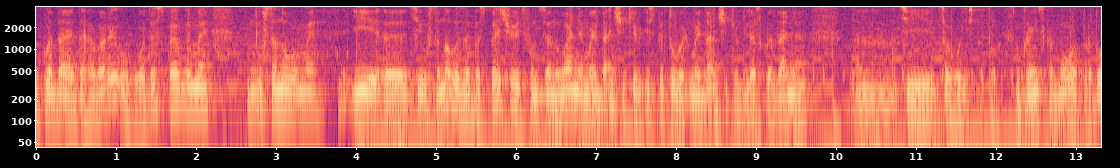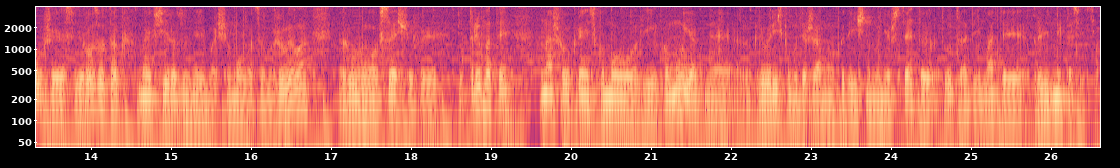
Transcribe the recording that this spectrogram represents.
укладає договори, угоди з певними установами, і е, ці установи забезпечують функціонування майданчиків, іспитових майданчиків для складання е, цієї, цього іспиту. Українська мова продовжує свій розвиток. Ми всі розуміємо, що мова це важлива. Робимо все, щоб підтримати нашу українську мову. І кому, як не Криворізькому державному педагогічному університету, тут обіймати провідні позиції.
